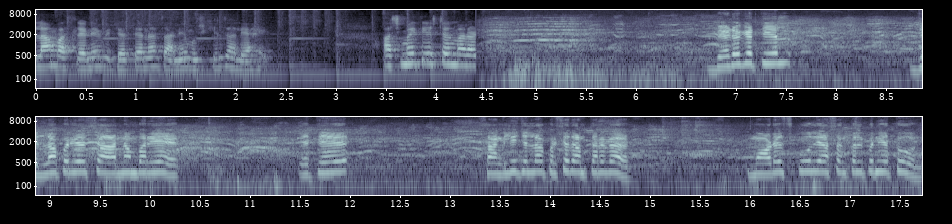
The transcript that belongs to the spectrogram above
लांब असल्याने विद्यार्थ्यांना जाणे मुश्किल झाले आहे. अशी माहिती एस्टर्न मराठी. बेडग येथील जिल्हा परिषद शाळा नंबर एक येथे सांगली जिल्हा परिषद अंतर्गत मॉडेल स्कूल या संकल्पनेतून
